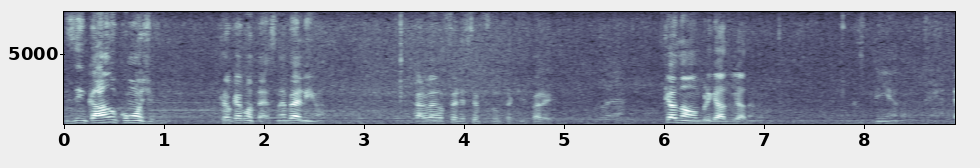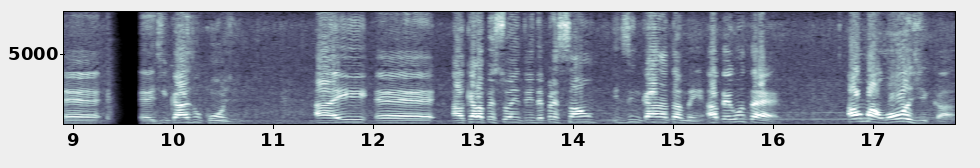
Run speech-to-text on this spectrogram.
Desencarna o cônjuge. Que é o que acontece, né, velhinho? O cara vai me oferecer fruta aqui, peraí. Quer não, obrigado, obrigado. Espinha. É, é, desencarna o cônjuge. Aí é, aquela pessoa entra em depressão e desencarna também. A pergunta é: há uma lógica?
